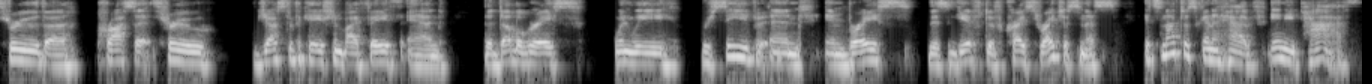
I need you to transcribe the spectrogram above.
through the process, through justification by faith and the double grace, when we receive and embrace this gift of Christ's righteousness, it's not just going to have any path.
